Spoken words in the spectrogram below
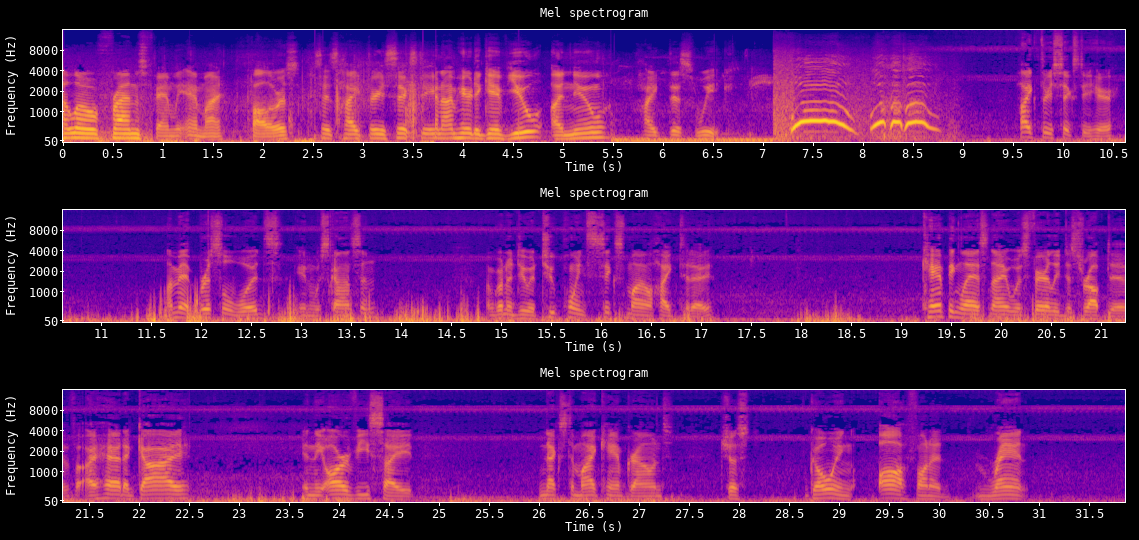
Hello friends, family, and my followers. This is Hike 360 and I'm here to give you a new hike this week. Woo! Hike 360 here. I'm at Bristol Woods in Wisconsin. I'm gonna do a 2.6 mile hike today. Camping last night was fairly disruptive. I had a guy in the RV site next to my campground just going off on a rant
